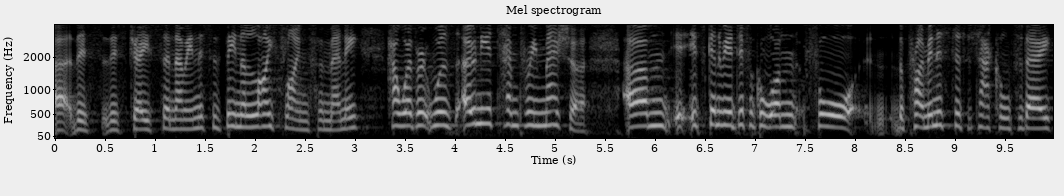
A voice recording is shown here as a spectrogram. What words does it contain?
uh, this, this, Jason. I mean, this has been a lifeline for many. However, it was only a temporary measure. Um, it, it's going to be a difficult one for the Prime Minister to tackle today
